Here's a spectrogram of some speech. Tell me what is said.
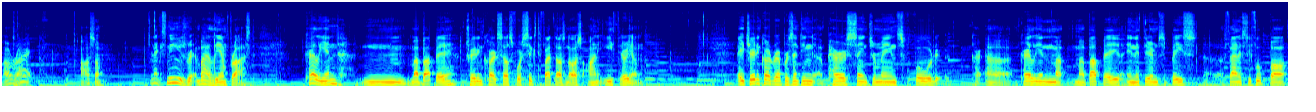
All right, awesome. Next news written by Liam Frost. Kylian Mbappe trading card sells for $65,000 on Ethereum. A trading card representing Paris Saint Germain's forward uh, Kylian Mbappe in Ethereum's base uh, fantasy football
